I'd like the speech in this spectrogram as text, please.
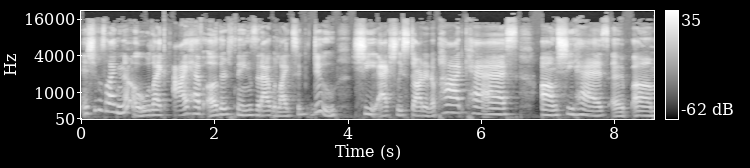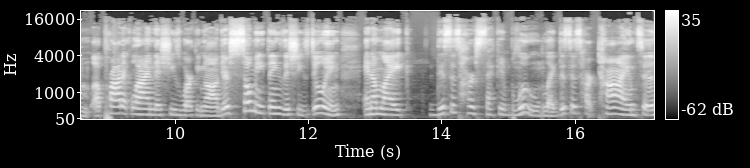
And she was like, No, like I have other things that I would like to do. She actually started a podcast. Um, she has a um, a product line that she's working on. There's so many things that she's doing, and I'm like, this is her second bloom. Like this is her time to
